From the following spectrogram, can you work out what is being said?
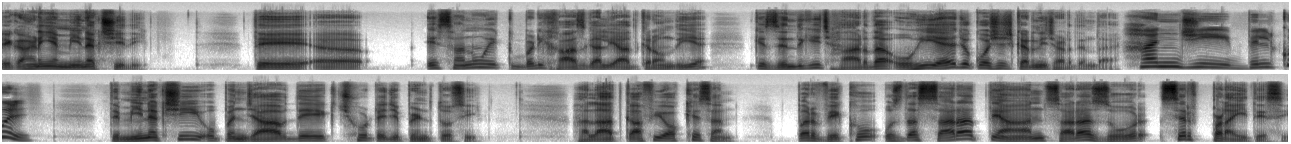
ਇਹ ਕਹਾਣੀ ਹੈ ਮੀਨਕਸ਼ੀ ਦੀ। ਤੇ ਇਹ ਸਾਨੂੰ ਇੱਕ ਬੜੀ ਖਾਸ ਗੱਲ ਯਾਦ ਕਰਾਉਂਦੀ ਹੈ ਕਿ ਜ਼ਿੰਦਗੀ 'ਚ ਹਾਰਦਾ ਉਹੀ ਹੈ ਜੋ ਕੋਸ਼ਿਸ਼ ਕਰਨੀ ਛੱਡ ਦਿੰਦਾ ਹੈ। ਹਾਂਜੀ ਬਿਲਕੁਲ। ਤੇ ਮੀਨਕਸ਼ੀ ਉਹ ਪੰਜਾਬ ਦੇ ਇੱਕ ਛੋਟੇ ਜਿਹੇ ਪਿੰਡ ਤੋਂ ਸੀ। ਹਾਲਾਤ ਕਾਫੀ ਔਖੇ ਸਨ ਪਰ ਵੇਖੋ ਉਸ ਦਾ ਸਾਰਾ ਧਿਆਨ ਸਾਰਾ ਜ਼ੋਰ ਸਿਰਫ ਪੜ੍ਹਾਈ ਤੇ ਸੀ।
